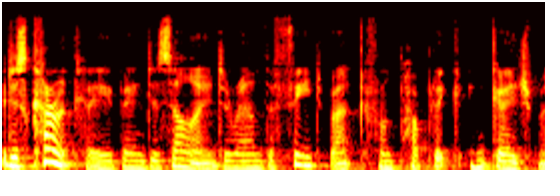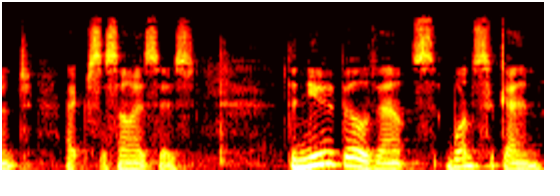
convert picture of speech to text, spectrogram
It is currently being designed around the feedback from public engagement exercises. The new build outs once again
